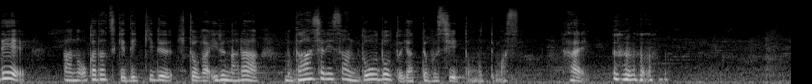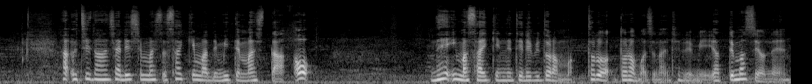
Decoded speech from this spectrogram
であのお片付けできる人がいるならもう断捨離さん堂々とやってほしいと思ってます。はい。あうち断捨離しました。さっきまで見てました。おね今最近ねテレビドラマドラマじゃないテレビやってますよね。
